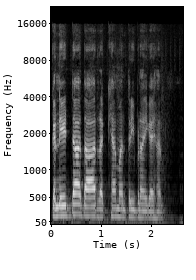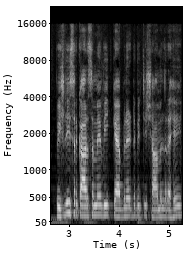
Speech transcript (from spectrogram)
ਕੈਨੇਡਾ ਦਾ ਰੱਖਿਆ ਮੰਤਰੀ ਬਣਾਏ ਗਏ ਹਨ। ਪਿਛਲੀ ਸਰਕਾਰ ਸਮੇਂ ਵੀ ਕੈਬਨਿਟ ਵਿੱਚ ਸ਼ਾਮਲ ਰਹੇ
